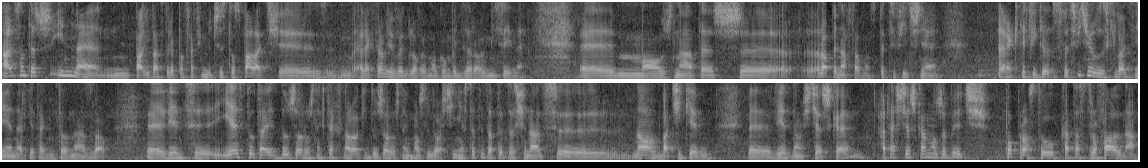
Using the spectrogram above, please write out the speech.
ale są też inne mm, paliwa, które potrafimy czysto spalać. E, Elektrownie węglowe mogą być zeroemisyjne. E, Można też e, ropę naftową specyficznie specyficznie uzyskiwać z niej energię, tak bym to nazwał. Więc jest tutaj dużo różnych technologii, dużo różnych możliwości. Niestety zapędza się nas no, bacikiem w jedną ścieżkę, a ta ścieżka może być po prostu katastrofalna,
